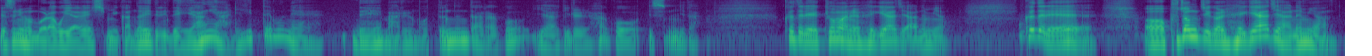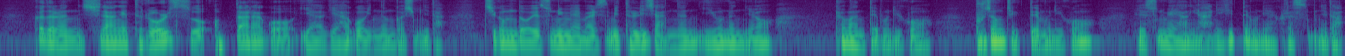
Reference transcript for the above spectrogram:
예수님은 뭐라고 이야기하십니까? 너희들이 내 양이 아니기 때문에 내 말을 못 듣는다라고 이야기를 하고 있습니다. 그들의 교만을 회개하지 않으면 그들의 어, 부정직을 회개하지 않으면 그들은 신앙에 들어올 수 없다라고 이야기하고 있는 것입니다. 지금도 예수님의 말씀이 들리지 않는 이유는요. 교만 때문이고 부정직 때문이고 예수님의 양이 아니기 때문에 그렇습니다.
